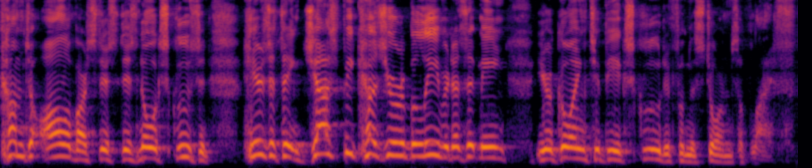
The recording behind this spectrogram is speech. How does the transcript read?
come to all of us. There's, there's no exclusion. Here's the thing just because you're a believer doesn't mean you're going to be excluded from the storms of life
